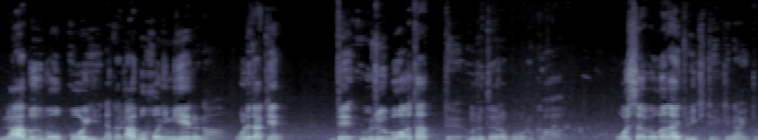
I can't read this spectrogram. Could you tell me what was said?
ラブボ濃い。なんかラブホに見えるな。俺だけ？で、ウルボ当たってウルトラボールか。おしゃぼがないと生きていけないと。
